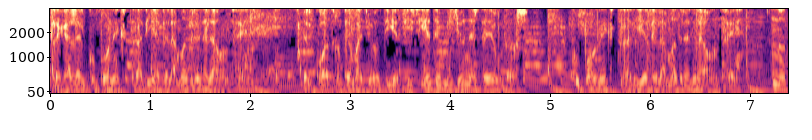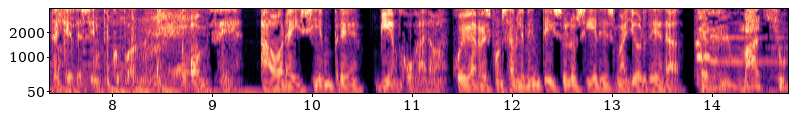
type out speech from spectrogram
Regala el cupón extra día de la madre de la 11. El 4 de mayo, 17 millones de euros. Cupón extra día de la madre de la 11. No te quedes sin tu cupón. 11. Ahora y siempre, bien jugado. Juega responsablemente y solo si eres mayor de edad. El Machu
